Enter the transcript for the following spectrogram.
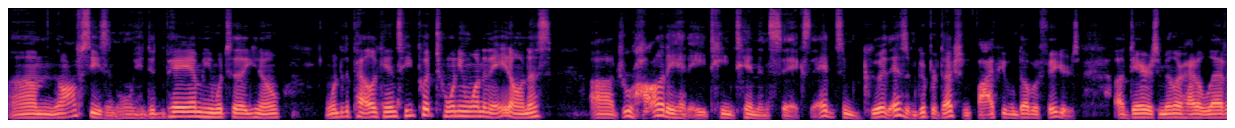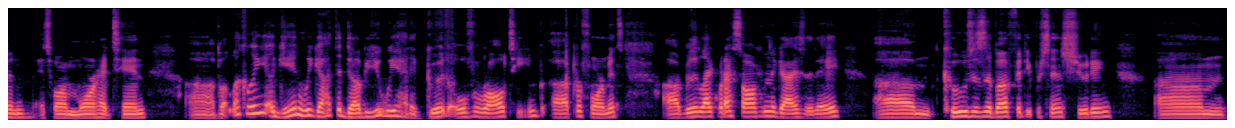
Um, in the offseason, when we didn't pay him, he went to you know went to the Pelicans. He put 21 and 8 on us. Uh, Jrue Holiday had 18, 10, and 6. They had some good, they had some good production. Five people double figures. Uh, Darius Miller had 11. E'Twaun Moore had 10. Uh, but luckily, again, we got the W. We had a good overall team uh, performance. Uh, really like what I saw from the guys today. Um, Kuz is above 50% shooting. Um,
